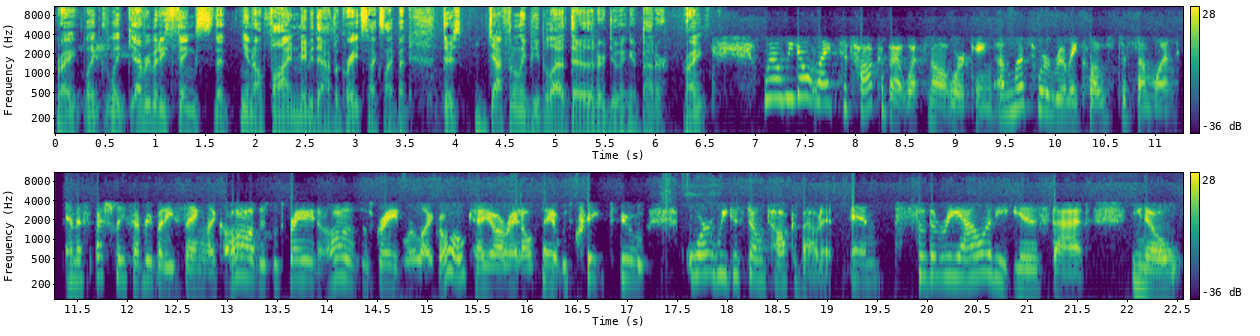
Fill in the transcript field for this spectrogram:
right? Like like everybody thinks that, you know, fine, maybe they have a great sex life, but there's definitely people out there that are doing it better, right? Well, we don't like to talk about what's not working unless we're really close to someone. And especially if everybody's saying, like, oh, this is great, and oh, this is great. We're like, oh, okay, all right, I'll say it was great too. Or we just don't talk about it. And so the reality is that, you know,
